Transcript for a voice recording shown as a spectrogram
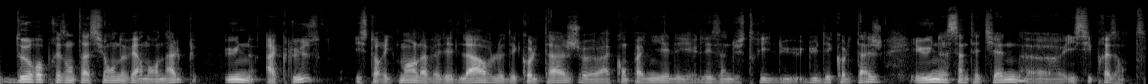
deux représentations en Auvergne-Rhône-Alpes, une à Cluse. Historiquement la vallée de l'Arve, le décolletage, euh, les, les, industries du, du, décolletage, et une à Saint-Étienne, ici présente.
